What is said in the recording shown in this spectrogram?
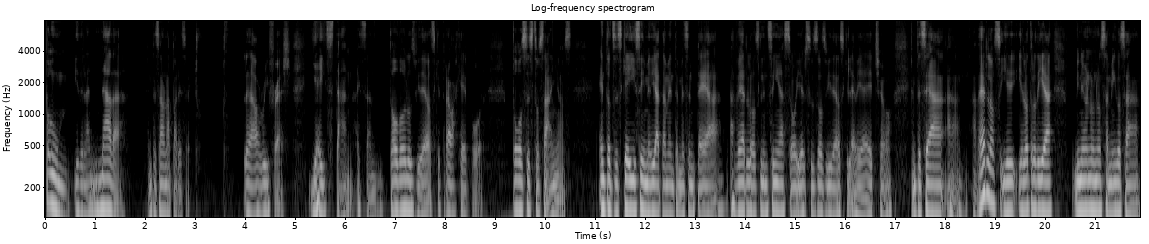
¡boom! Y de la nada empezaron a aparecer. Le daba refresh y ahí están, ahí están todos los videos que trabajé por todos estos años. Entonces, ¿qué hice? Inmediatamente me senté a, a, verlos, le enseñé a Sawyer sus dos videos que le había hecho, empecé a, a, verlos y, y, el otro día vinieron unos amigos a,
